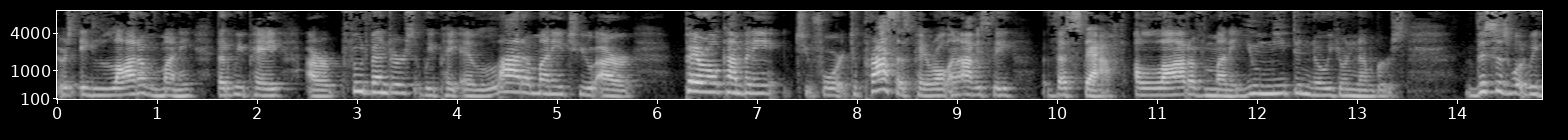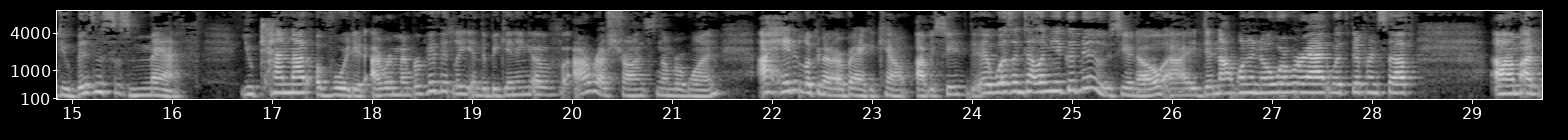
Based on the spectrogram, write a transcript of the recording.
There's a lot of money that we pay our food vendors. We pay a lot of money to our payroll company to for to process payroll and obviously the staff. A lot of money. You need to know your numbers. This is what we do. Business is math. You cannot avoid it. I remember vividly in the beginning of our restaurants, number one, I hated looking at our bank account. Obviously, it wasn't telling me good news, you know. I did not want to know where we're at with different stuff. Um, I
